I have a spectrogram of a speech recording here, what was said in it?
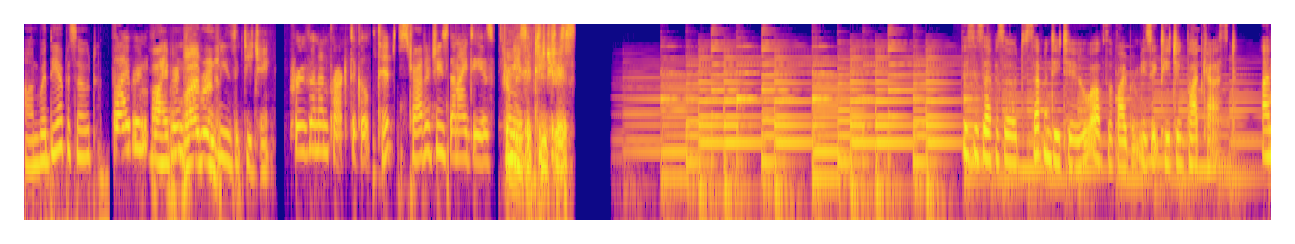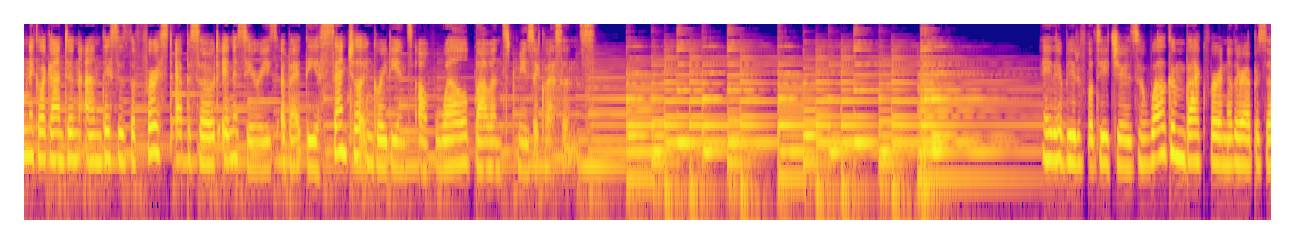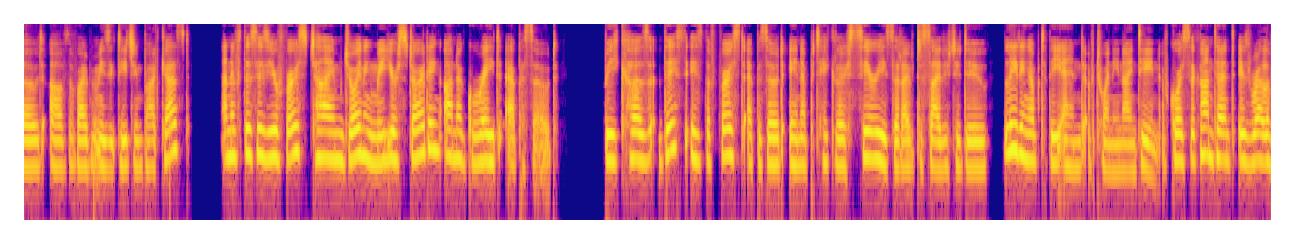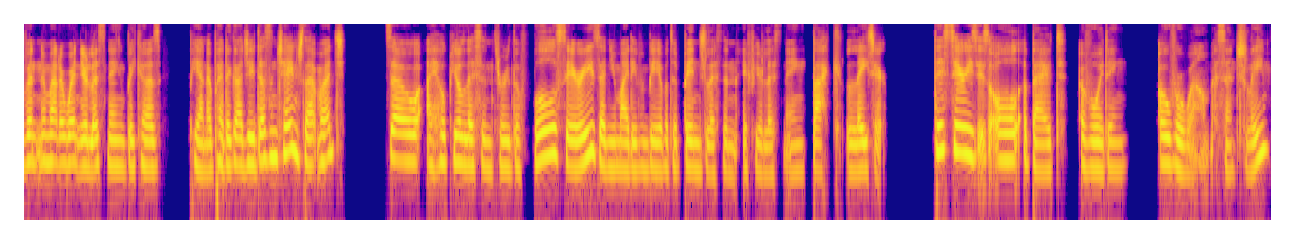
On with the episode. Vibrant, Vibrant, Vibrant. music teaching. proven and practical Tips, strategies and ideas for music teachers. This is episode 72 of the Vibrant Music Teaching Podcast. I'm Nicola Cantan, and this is the first episode in a series about the essential ingredients of well balanced music lessons. Hey there, beautiful teachers. Welcome back for another episode of the Vibrant Music Teaching Podcast. And if this is your first time joining me, you're starting on a great episode because this is the first episode in a particular series that I've decided to do leading up to the end of 2019. Of course, the content is relevant no matter when you're listening because piano pedagogy doesn't change that much. So I hope you'll listen through the full series and you might even be able to binge listen if you're listening back later. This series is all about avoiding overwhelm, essentially,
